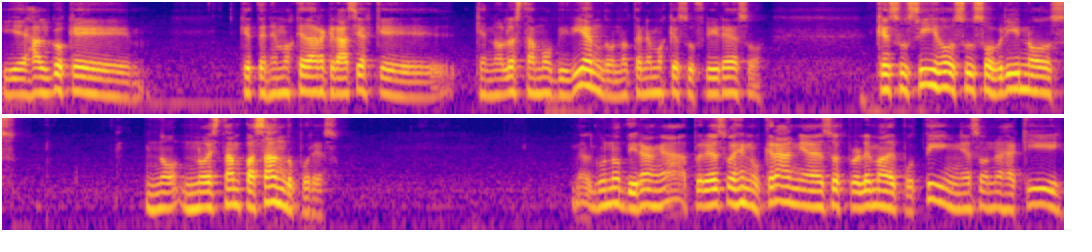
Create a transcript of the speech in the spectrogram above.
Y es algo que, que tenemos que dar gracias que, que no lo estamos viviendo, no tenemos que sufrir eso. Que sus hijos, sus sobrinos no, no están pasando por eso. Algunos dirán, ah, pero eso es en Ucrania, eso es problema de Putin, eso no es aquí.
